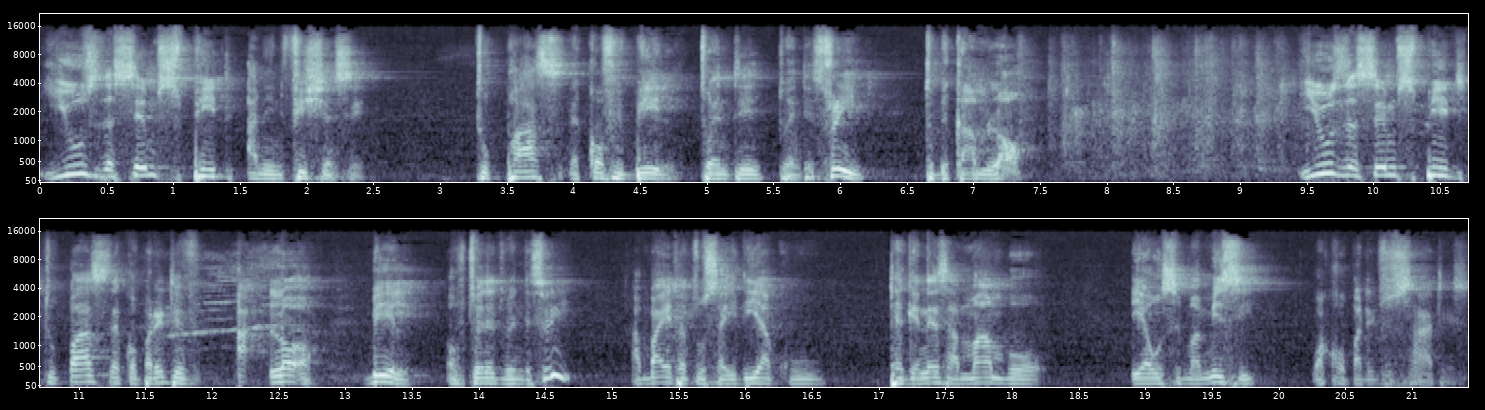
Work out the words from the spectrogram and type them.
use the same speed and efficiency to pass the coffee bill 2023 to become law. Use the same speed to pass the cooperative uh, law bill of 2023 ambayo itatusaidia kutengeneza mambo ya usimamizi wa cooperative societies.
